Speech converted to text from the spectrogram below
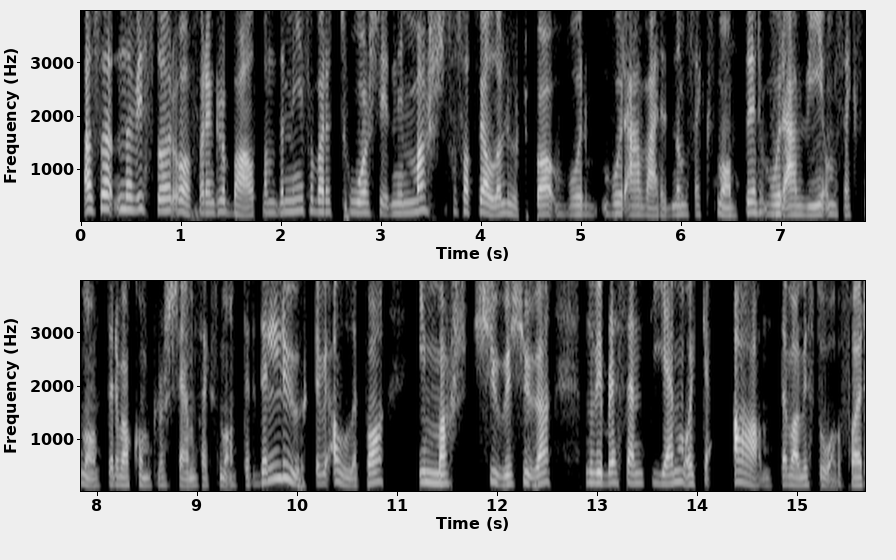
Altså, når vi står overfor en global pandemi, for bare to år siden i mars, så satt vi alle og lurte på hvor, hvor er verden om seks måneder? Hvor er vi om seks måneder? Hva kommer til å skje om seks måneder? Det lurte vi alle på i mars 2020, når vi ble sendt hjem og ikke ante hva vi sto overfor.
